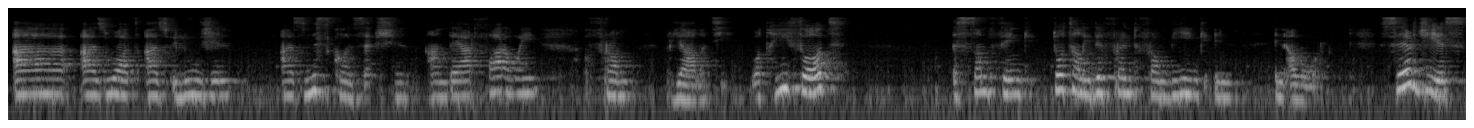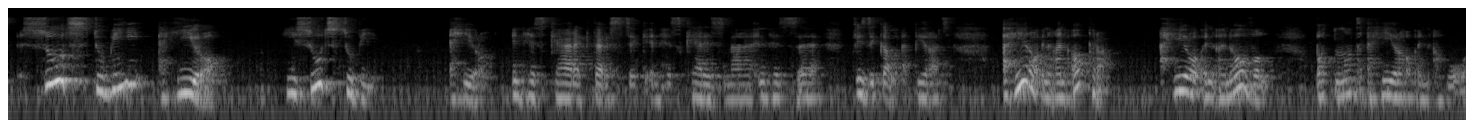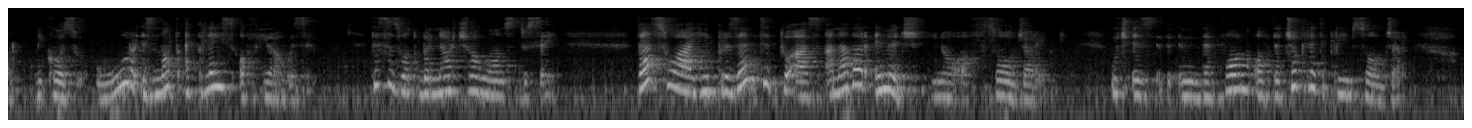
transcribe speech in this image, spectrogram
uh, as what? As illusion, as misconception, and they are far away from reality. What he thought is something totally different from being in, in a war. Sergius suits to be a hero. He suits to be a hero in his characteristic, in his charisma, in his uh, physical appearance. A hero in an opera, a hero in a novel, but not a hero in a war, because war is not a place of heroism. This is what Bernard Shaw wants to say. That's why he presented to us another image, you know, of soldiering, which is in the form of the chocolate cream soldier.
